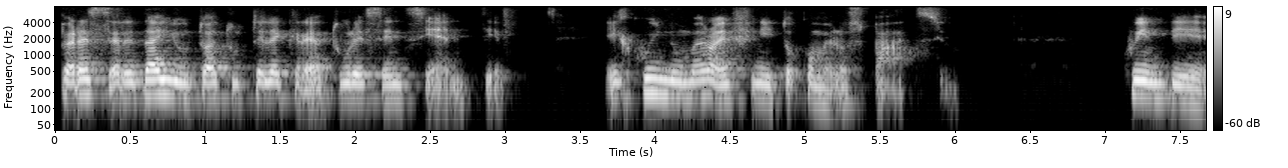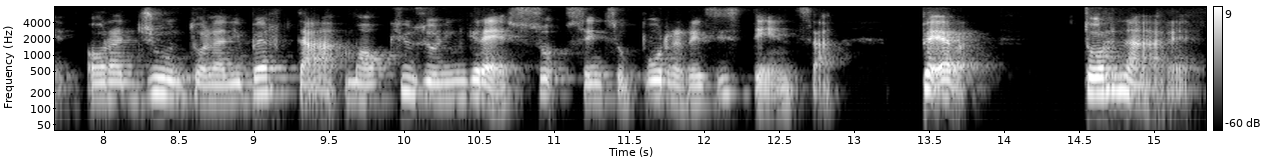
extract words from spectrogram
per essere d'aiuto a tutte le creature senzienti il cui numero è infinito come lo spazio. Quindi ho raggiunto la libertà, ma ho chiuso l'ingresso senza opporre resistenza per tornare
